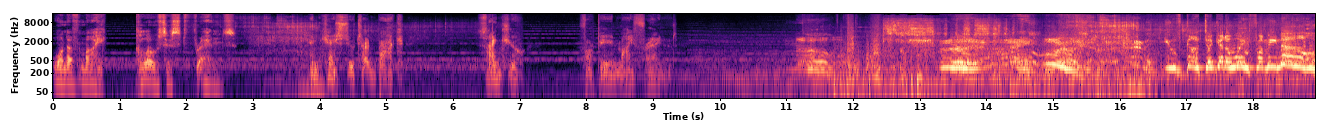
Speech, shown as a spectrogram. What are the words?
One of my closest friends. In case you turn back, thank you for being my friend. You've got to get away from me now!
